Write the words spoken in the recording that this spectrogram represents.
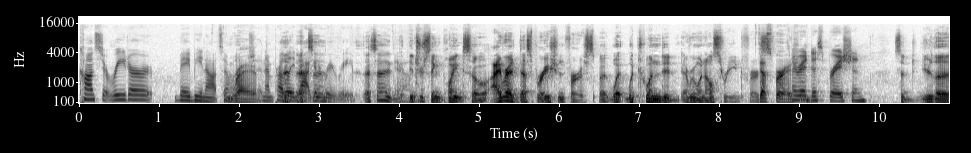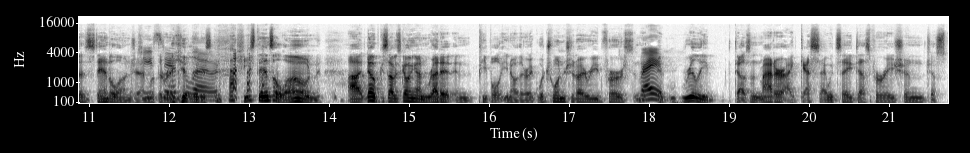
constant reader, maybe not so much, Right. and I'm probably That- not going to reread. That's an interesting point. So I read Desperation first, but what which one did everyone else read first? Desperation. i read desperation So you're the standalone Jenn She with the regulators. alone. she stands alone. Uh, no, because I was going on Reddit and people, you know, they're like, "Which one should I read first? And it- Right. it, really doesn't matter. I guess I would say Desperation. Just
